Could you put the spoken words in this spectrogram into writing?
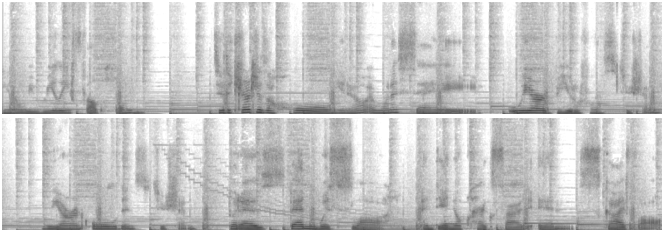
you know, we really felt home. to the church as a whole, you know, I want to say we are a beautiful institution. We are an old institution. But as Ben Whishaw and Daniel Craig said in Skyfall,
